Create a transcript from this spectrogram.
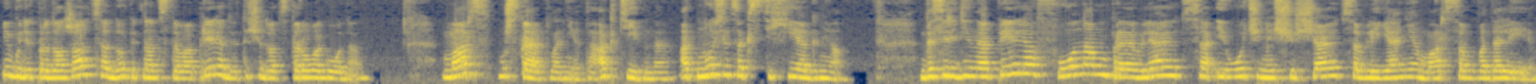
и будет продолжаться до 15 апреля 2022 года. Марс – мужская планета, активная, относится к стихии огня. До середины апреля фоном проявляются и очень ощущаются влияние Марса в Водолее.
